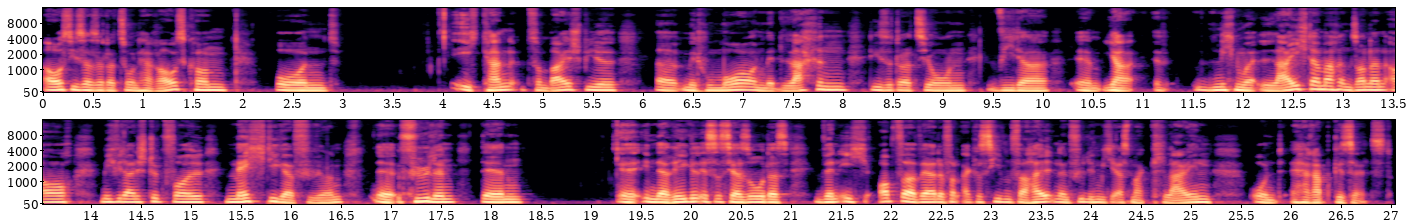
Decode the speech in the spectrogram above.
aus dieser Situation herauskommen? Und ich kann zum Beispiel äh, mit Humor und mit Lachen die Situation wieder ähm, ja, nicht nur leichter machen, sondern auch mich wieder ein Stück voll mächtiger führen, äh, fühlen, denn äh, in der Regel ist es ja so, dass wenn ich Opfer werde von aggressivem Verhalten, dann fühle ich mich erstmal klein und herabgesetzt.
